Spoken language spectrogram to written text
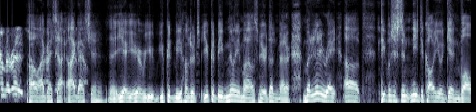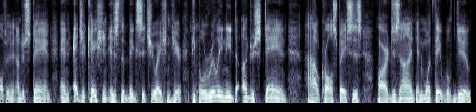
down the road. So oh, I got you. I, I got you. Yeah, you you you could be hundreds. You could be a million miles from here. It doesn't matter. But at any rate, uh, people just need to call you and get involved and understand. And education is the big situation here. People really need to understand how crawl spaces are designed and what they will do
